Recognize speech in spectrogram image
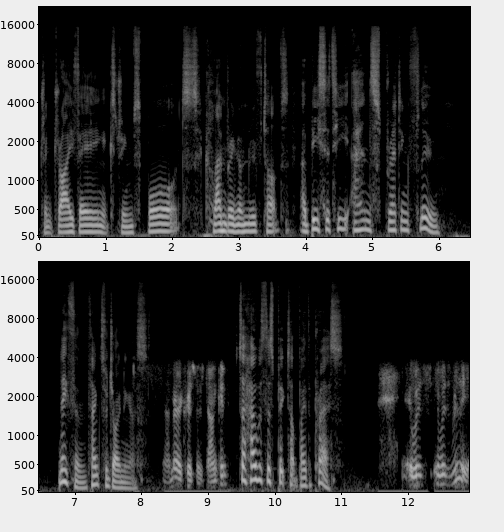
drink driving, extreme sports, clambering on rooftops, obesity, and spreading flu. Nathan, thanks for joining us. Uh, Merry Christmas, Duncan. So, how was this picked up by the press? it was it was really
